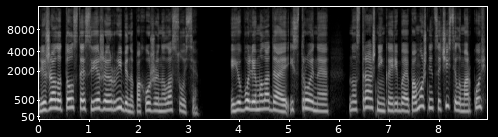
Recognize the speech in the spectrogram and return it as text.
лежала толстая свежая рыбина, похожая на лосося. Ее более молодая и стройная, но страшненькая рябая помощница чистила морковь,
